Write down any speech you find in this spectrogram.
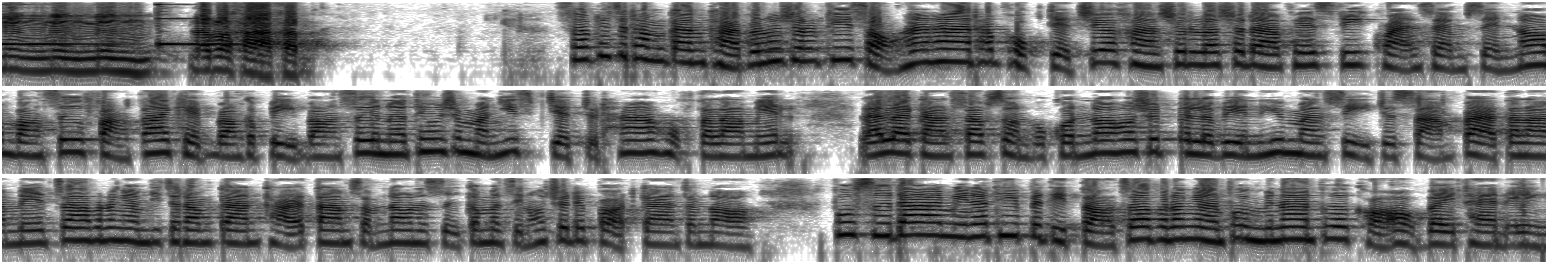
หนึ่งหนึ่งหนึ่งรับราคาครับ ทรัพย์ที่จะทำการขายเป็นหุ้นชุดที่ 255ทับ67 เชื่อคาชุดรัชดาเพสตรีแขวนแสมเสนนอกบางซื่อฝั่งใต้เขตบางกะปิบางซื่อเนื้อที่หุ้นชุมัน 27.56 ตารางเมตร และรายการทรัพย์ส่วนบุคคลนอกห้องชุดเป็นระเบียงที่มัน 4.38 ตารางเมตรเจ้าพนักงานที่จะทำการขายตามสำเนาหนังสือกรรมสิทธิ์ห้องชุดได้ปลอดการจำนอง ผู้ซื้อได้มีหน้าที่ไปติดต่อเจ้าพนักงานผู้มีอำนาจเพื่อขอออกใบแทนเอง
